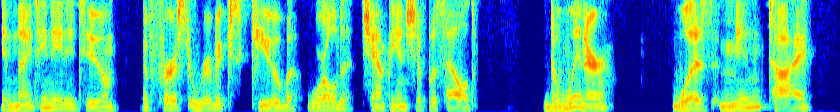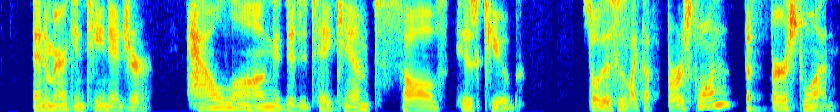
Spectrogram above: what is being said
In 1982, the first Rubik's Cube World Championship was held. The winner was Minh Thai, an American teenager. How long did it take him to solve his cube? So this is like the first one. The first one.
